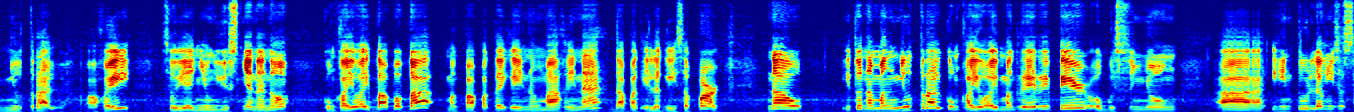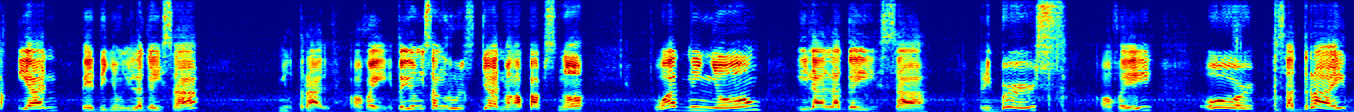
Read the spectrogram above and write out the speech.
neutral. Okay? So, yan yung use niya, ano? Kung kayo ay bababa, magpapatay kayo ng makina, dapat ilagay sa park. Now, ito namang neutral, kung kayo ay magre-repair o gusto nyong uh, ihinto lang yung sasakyan, pwede nyong ilagay sa neutral. Okay, ito yung isang rules dyan, mga paps, no? Huwag ninyong ilalagay sa reverse, okay? Or sa drive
